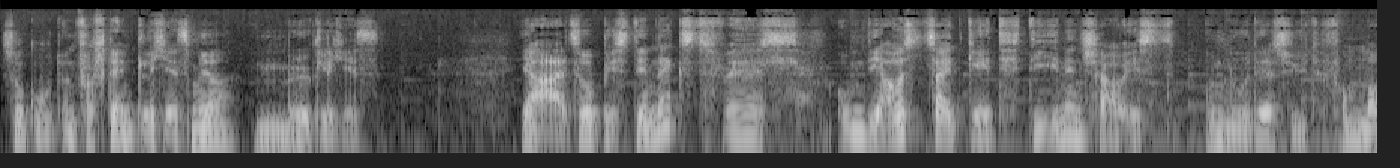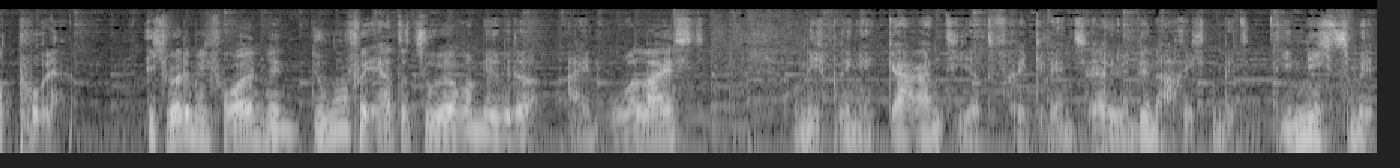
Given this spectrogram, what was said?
so gut und verständlich es mir möglich ist. Ja, also bis demnächst, wenn es um die Auszeit geht, die Innenschau ist und nur der Süd vom Nordpol. Ich würde mich freuen, wenn du, verehrter Zuhörer, mir wieder ein Ohr leist und ich bringe garantiert frequenzerhöhende Nachrichten mit, die nichts mit,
